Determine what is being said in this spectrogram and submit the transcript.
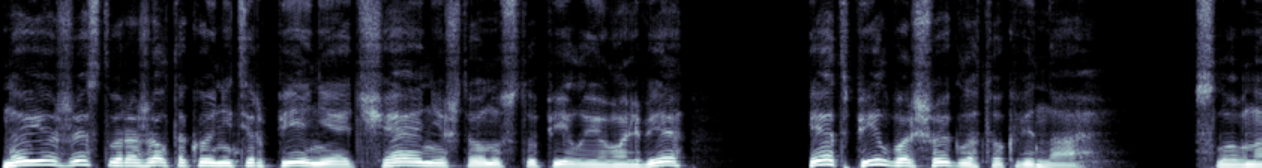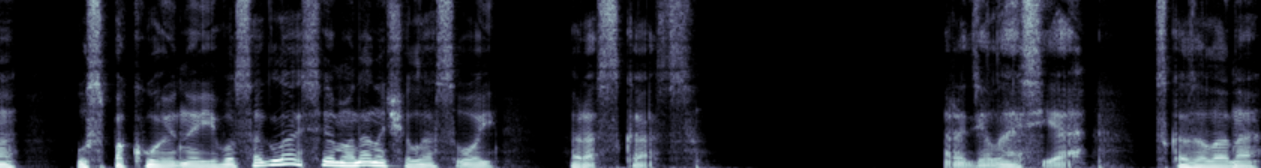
но ее жест выражал такое нетерпение и отчаяние, что он уступил ее мольбе и отпил большой глоток вина. Словно успокоенная его согласием, она начала свой рассказ. «Родилась я», — сказала она,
